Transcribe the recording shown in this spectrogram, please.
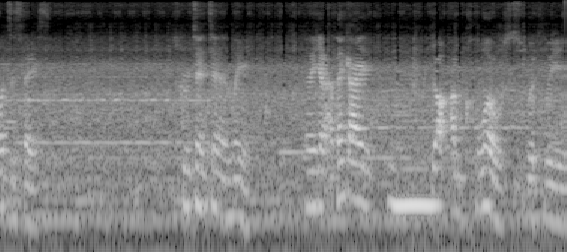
what's his face? Screw Tenten and Lee. And again, I think I, I'm close with Lee.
